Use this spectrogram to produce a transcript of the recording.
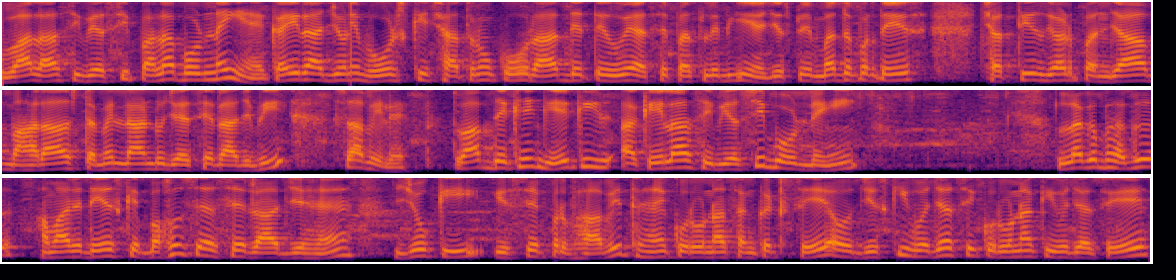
वाला सीबीएसई पहला बोर्ड नहीं है। कई राज्यों ने बोर्ड्स के छात्रों को राहत देते हुए ऐसे फैसले लिए हैं, जिसमें मध्य प्रदेश, छत्तीसगढ़, पंजाब, महाराष्ट्र, तमिलनाडु जैसे राज्य भी शामिल है। तो आप देखेंगे कि अकेला सीबीएसई बोर्ड नहीं, लगभग हमारे देश के बहुत से ऐसे राज्य हैं जो कि इससे प्रभावित हैं कोरोना संकट से, और जिसकी वजह से, कोरोना की वजह से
